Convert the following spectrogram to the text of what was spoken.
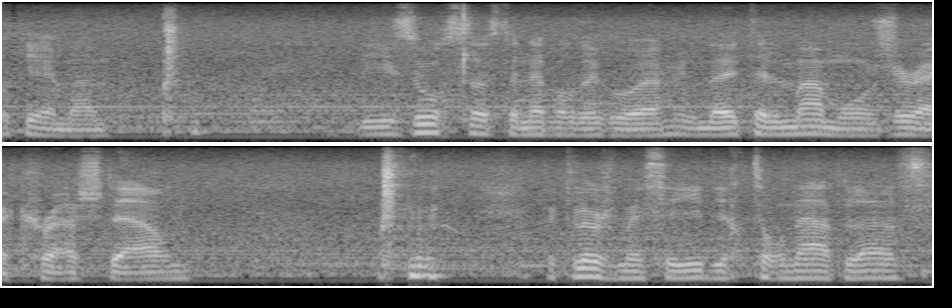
Ok, man. Les ours, là, c'était n'importe quoi. Il y en avait tellement mon jeu à crash down. fait que là, je m'essayais d'y retourner à la place.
